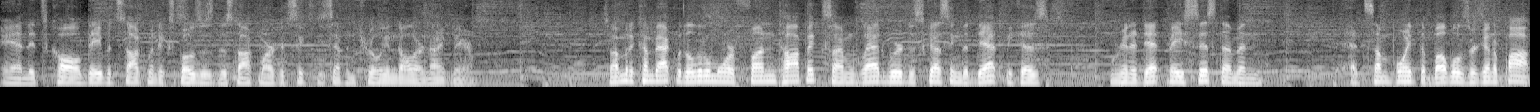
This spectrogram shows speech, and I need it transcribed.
and it's called "David Stockman exposes the stock market 67 trillion dollar nightmare." So I'm going to come back with a little more fun topics. I'm glad we're discussing the debt because we're in a debt-based system, and at some point the bubbles are going to pop.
